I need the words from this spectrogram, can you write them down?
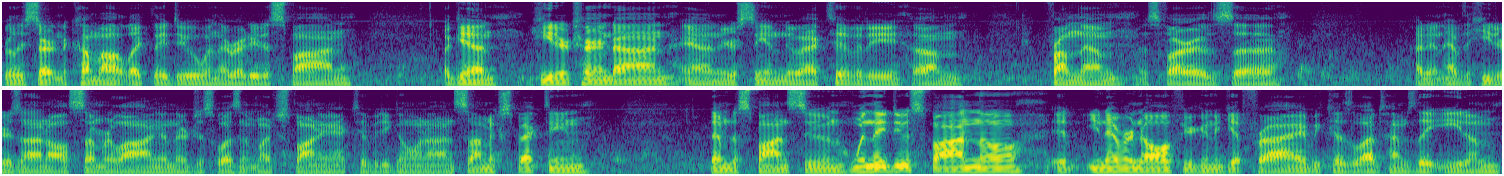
really starting to come out like they do when they're ready to spawn. Again, heater turned on and you're seeing new activity um, from them as far as uh, I didn't have the heaters on all summer long and there just wasn't much spawning activity going on. So I'm expecting them to spawn soon. When they do spawn though, it, you never know if you're gonna get fry because a lot of times they eat them.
